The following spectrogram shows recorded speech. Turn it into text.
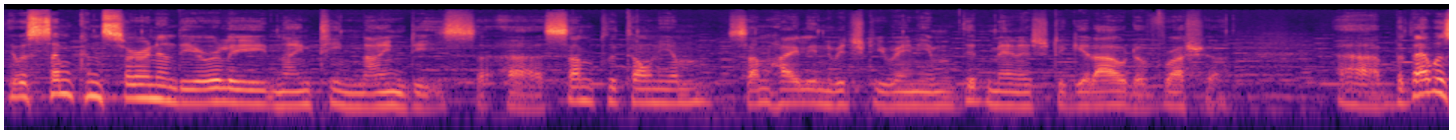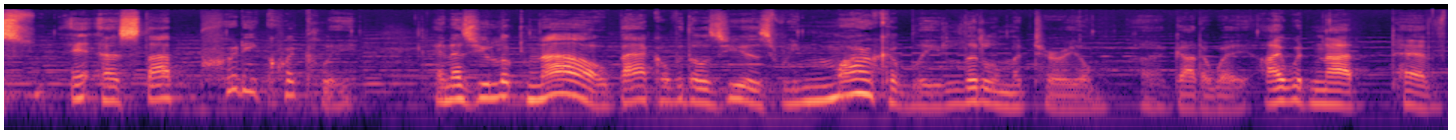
there was some concern in the early 1990s. Uh, some plutonium, some highly enriched uranium did manage to get out of Russia. Uh, but that was uh, stopped pretty quickly. And as you look now back over those years, remarkably little material uh, got away. I would not have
